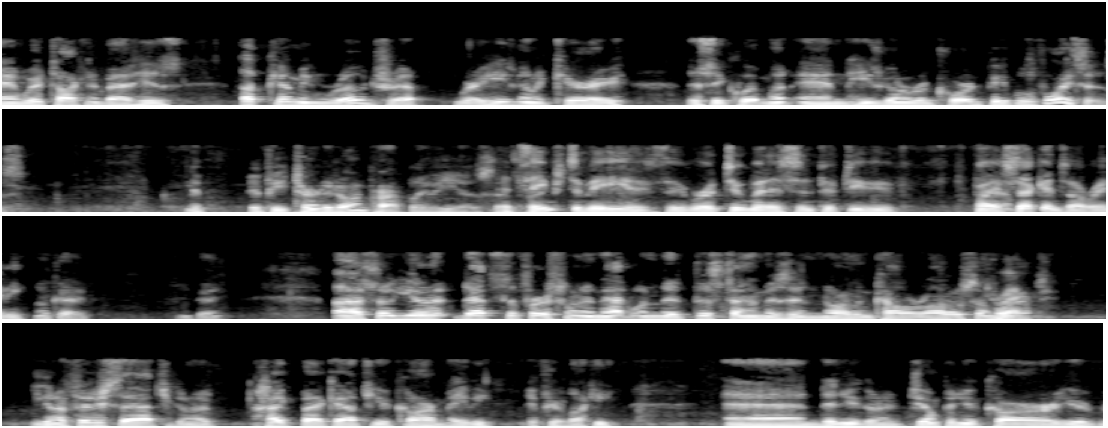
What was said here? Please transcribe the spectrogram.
and we're talking about his upcoming road trip where he's going to carry this equipment and he's going to record people's voices. If if he turned it on properly, he is. It right. seems to be. We're at two minutes and fifty-five yeah. seconds already. Okay. Okay. Uh, so you that's the first one, and that one that this time is in northern Colorado somewhere. Correct. You're going to finish that. You're going to hike back out to your car, maybe if you're lucky, and then you're going to jump in your car. You're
